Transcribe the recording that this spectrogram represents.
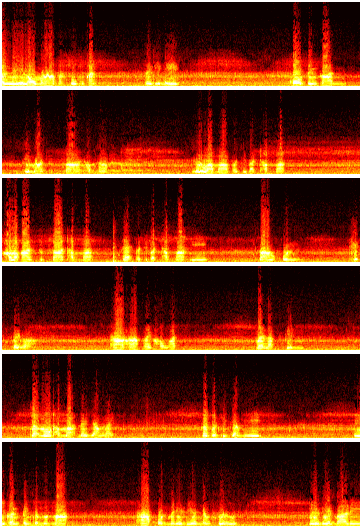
วันนี้เรามาประชุมกัน ในที่นี้ ก็เป็นการที่มาศึกษาธรรมะหรือว่ามาปฏิบัติธรรมะคำว่าการศึกษาธรรมะและปฏิบัติธรรมะนี้บางคนคิดไปว่า ถ้าหากไม่เข้าวัด ไม่รับศีลจะ รู้ธรรมะได้อย่างไรเราจะคิดอย่างนี้มีกันเป็นจำนวนมาก ถ้าคนไม่ได้เรียนหนังสือไม่เรียนบาลี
